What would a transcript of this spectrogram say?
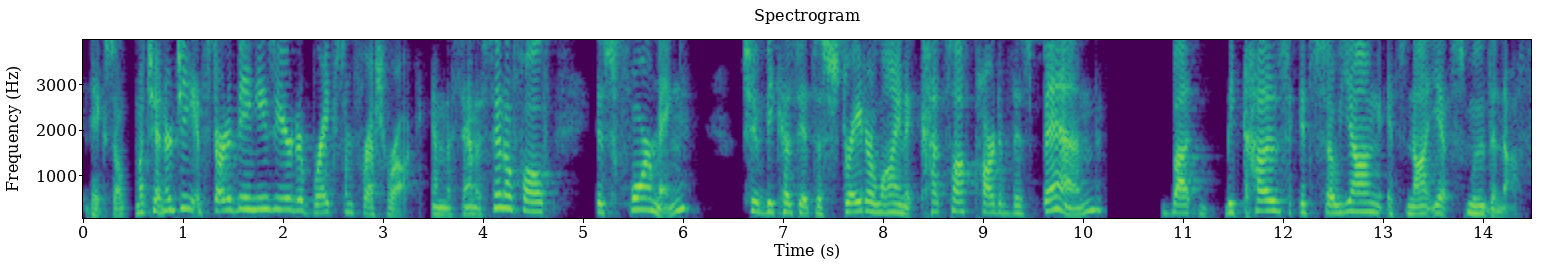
It takes so much energy, it started being easier to break some fresh rock. And the San Jacinto Fault is forming to because it's a straighter line, it cuts off part of this bend but because it's so young, it's not yet smooth enough.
